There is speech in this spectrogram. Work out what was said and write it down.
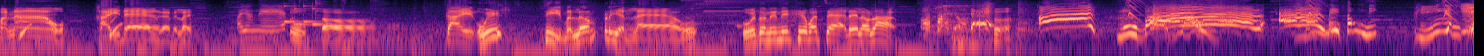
มะนาว ไข่แดงจะกลายเป็นอะไรมายองเนสถูกต้องไก่อุ๊ยสีมันเริ่มเปลี่ยนแล้ว อุ๊ยตัวนี้นี่คือว่าแจะได้แล้วล่ะหมู่บ้านเรามันไม่ต้องมิก ผีอย่างแก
